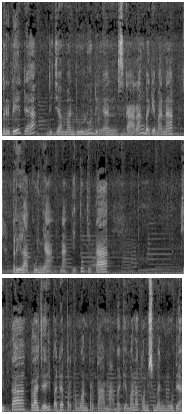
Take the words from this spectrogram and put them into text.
berbeda di zaman dulu dengan sekarang bagaimana perilakunya. Nah, itu kita kita pelajari pada pertemuan pertama bagaimana konsumen muda,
